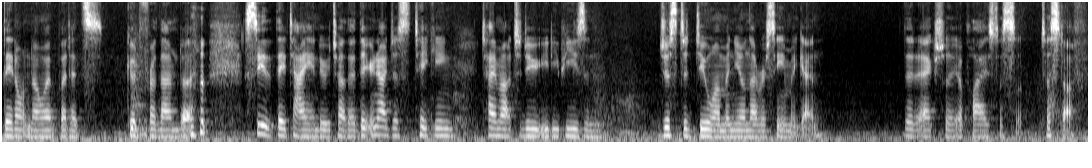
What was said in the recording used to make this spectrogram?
They don't know it, but it's good for them to see that they tie into each other. That you're not just taking time out to do EDPs and just to do them and you'll never see them again. That it actually applies to to stuff.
